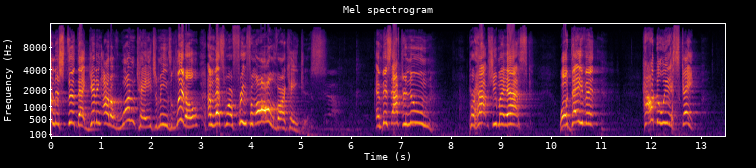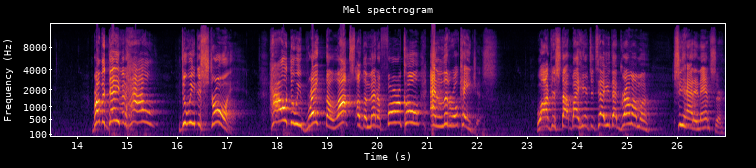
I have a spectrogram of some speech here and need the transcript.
understood that getting out of one cage means little unless we're free from all of our cages. And this afternoon, perhaps you may ask, well, David, how do we escape? Brother David, how do we destroy? How do we break the locks of the metaphorical and literal cages? Well, I've just stopped by here to tell you that grandmama, she had an answer.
